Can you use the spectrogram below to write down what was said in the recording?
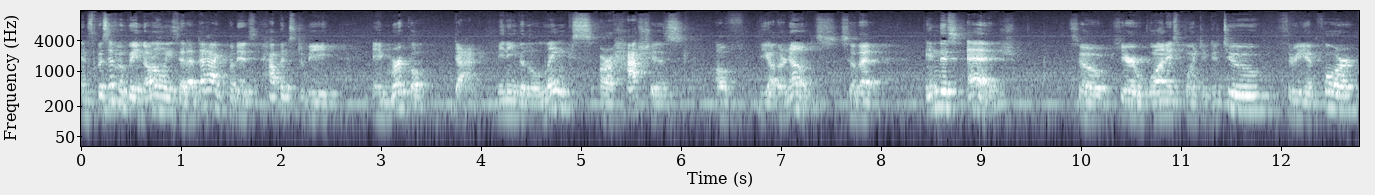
And specifically, not only is it a DAG, but it happens to be a Merkle DAG, meaning that the links are hashes of the other nodes. So that in this edge, so here 1 is pointing to 2, 3 and 4,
